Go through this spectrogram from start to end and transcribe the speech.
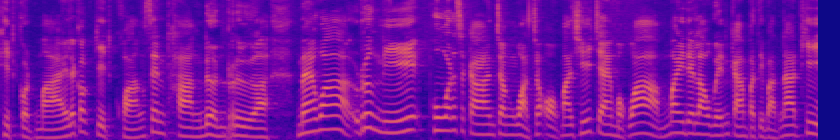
ผิดกฎหมาย แล้วก็กีดขวางเส้นทางเดินเรือ แม้ว่าเรื่องนี้ผู้ว่าราชการจังหวัดจะออกมาชี้แจงบอกว่าไม่ได้ละเว้นการปฏิบัติหน้าที่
